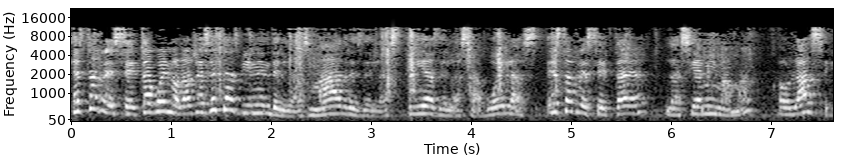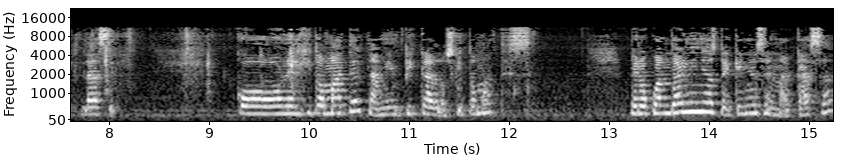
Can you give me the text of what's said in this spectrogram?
Esta receta, bueno, las recetas vienen de las madres, de las tías, de las abuelas. Esta receta la hacía mi mamá, o la hace, la hace. Con el jitomate también pica los jitomates. Pero cuando hay niños pequeños en la casa,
